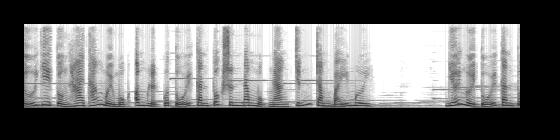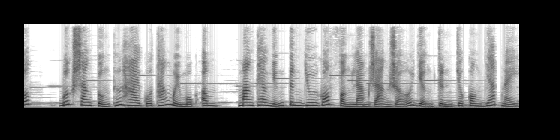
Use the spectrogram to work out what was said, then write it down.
Tử di tuần 2 tháng 11 âm lịch của tuổi canh tuất sinh năm 1970 Với người tuổi canh tuất, bước sang tuần thứ hai của tháng 11 âm Mang theo những tin vui góp phần làm rạng rỡ vận trình cho con giáp này.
